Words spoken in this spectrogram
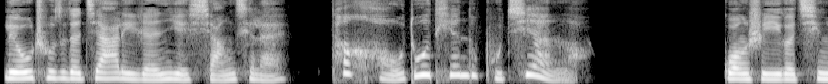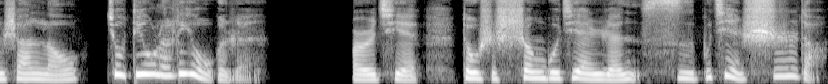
刘厨子的家里人也想起来，他好多天都不见了。光是一个青山楼就丢了六个人，而且都是生不见人，死不见尸的。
